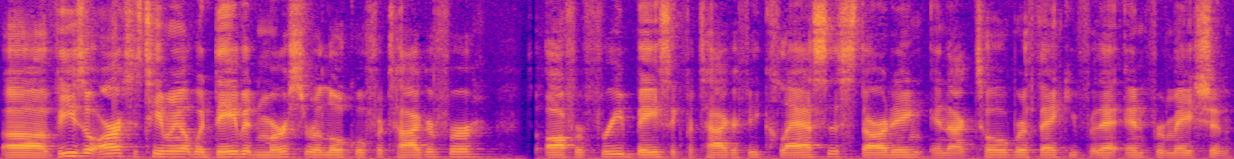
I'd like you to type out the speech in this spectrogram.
Uh, Visual Arts is teaming up with David Mercer, a local photographer, to offer free basic photography classes starting in October. Thank you for that information,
